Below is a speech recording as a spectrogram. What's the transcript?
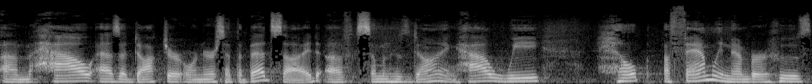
um, how, as a doctor or nurse at the bedside of someone who's dying, how we help a family member who's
